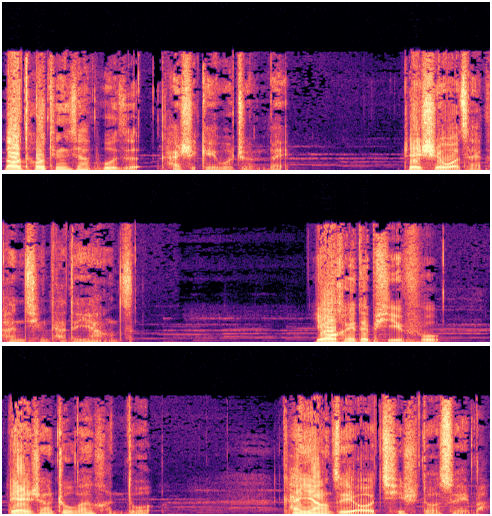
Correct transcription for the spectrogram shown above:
老头停下步子，开始给我准备。这时我才看清他的样子。黝黑的皮肤，脸上皱纹很多，看样子有七十多岁吧。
